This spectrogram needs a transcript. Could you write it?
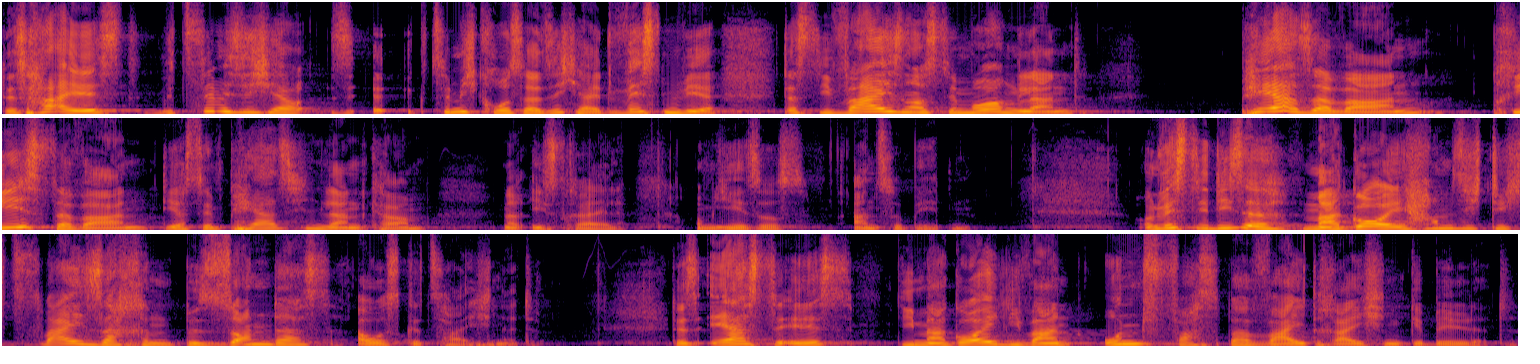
Das heißt, mit ziemlich, sicher, äh, ziemlich großer Sicherheit wissen wir, dass die Weisen aus dem Morgenland Perser waren, Priester waren, die aus dem persischen Land kamen nach Israel, um Jesus anzubeten. Und wisst ihr, diese Magoi haben sich durch zwei Sachen besonders ausgezeichnet. Das erste ist, die Magoi, die waren unfassbar weitreichend gebildet.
